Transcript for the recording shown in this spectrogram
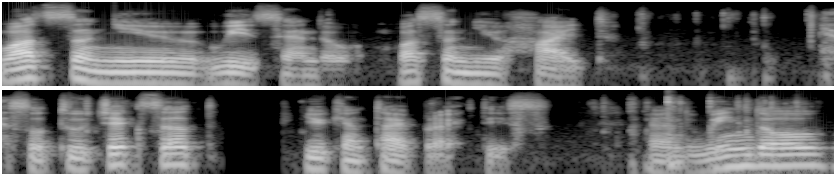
what's the new width and what's the new height. So to check that you can type like this and window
